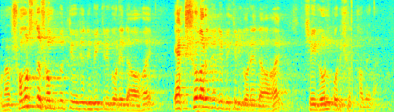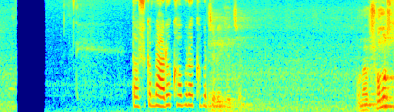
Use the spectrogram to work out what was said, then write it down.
ওনার সমস্ত সম্পত্তিও যদি বিক্রি করে দেওয়া হয় একশো বার যদি বিক্রি করে দেওয়া হয় সেই লোন পরিশোধ হবে না। দর্শক আমরা আরও খবরাখবর রেখেছেন। ওনার সমস্ত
